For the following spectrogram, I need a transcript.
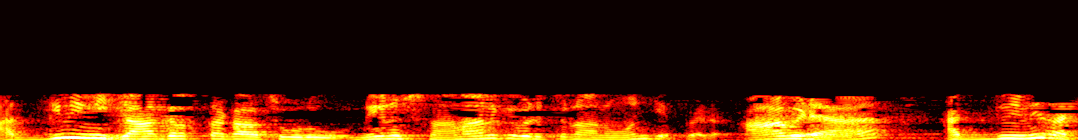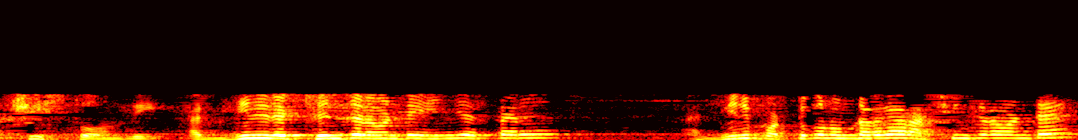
అగ్నిని జాగ్రత్తగా చూడు నేను స్నానానికి వెడుతున్నాను అని చెప్పాడు. ఆవిడ అగ్నిని రక్షిస్తోంది. అగ్నిని రక్షించడం అంటే ఏం చేస్తారు? అగ్నిని పట్టుకుని ఉండరుగా రక్షించడం అంటే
